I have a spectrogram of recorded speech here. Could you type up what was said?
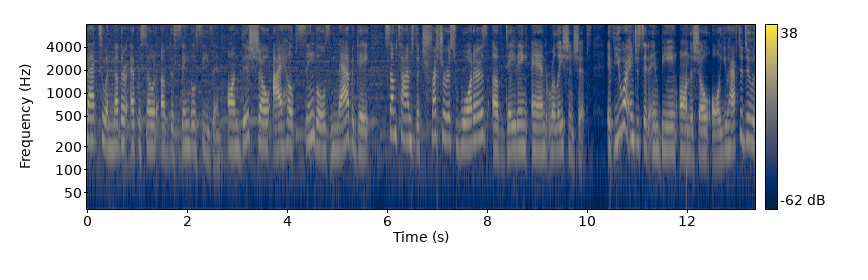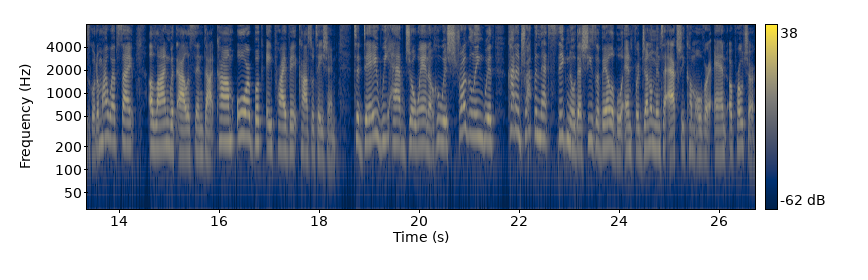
back to another episode of the Single Season. On this show, I help singles navigate sometimes the treacherous waters of dating and relationships. If you are interested in being on the show, all you have to do is go to my website, alignwithalison.com, or book a private consultation. Today, we have Joanna, who is struggling with kind of dropping that signal that she's available and for gentlemen to actually come over and approach her.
